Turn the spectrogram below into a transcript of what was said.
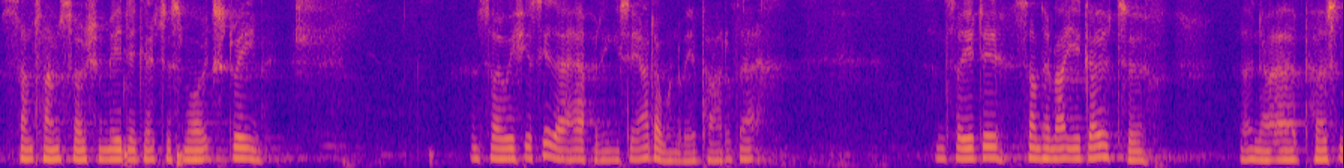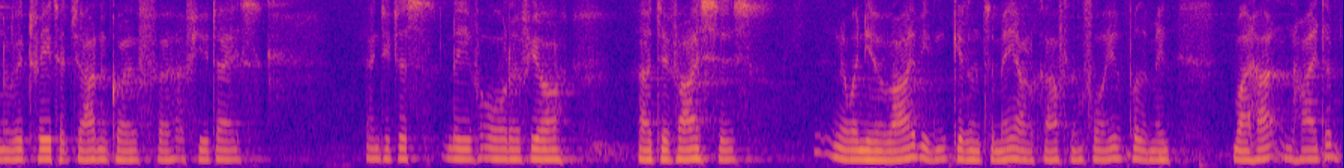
sometimes social media gets just more extreme. And so if you see that happening, you say, I don't want to be a part of that. And so you do something like you go to you know, a personal retreat at Jhana Grove for a few days. And you just leave all of your uh, devices. You know, when you arrive, you can give them to me, I'll look after them for you, put them in my hut and hide them.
